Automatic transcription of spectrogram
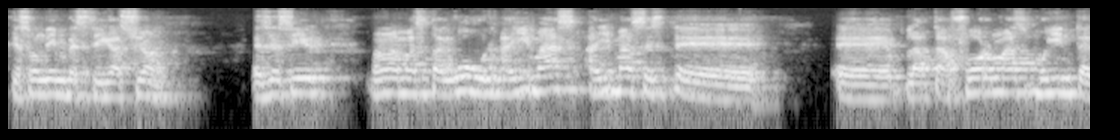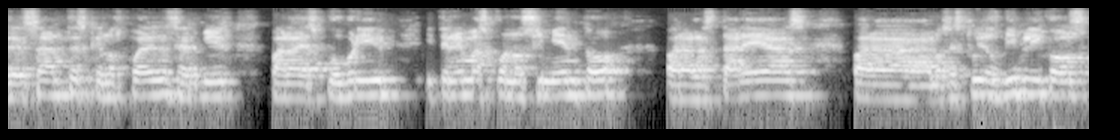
que son de investigación. Es decir, no nada más está Google, hay más, hay más este, eh, plataformas muy interesantes que nos pueden servir para descubrir y tener más conocimiento para las tareas, para los estudios bíblicos,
